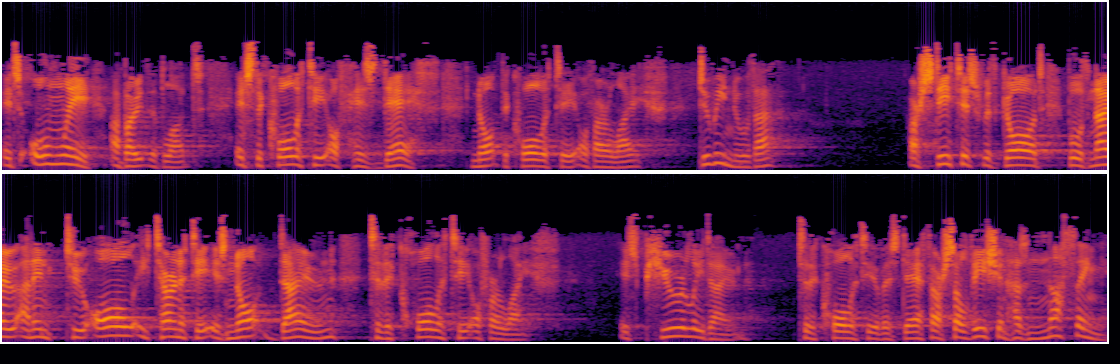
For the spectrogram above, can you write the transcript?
It's only about the blood. It's the quality of His death, not the quality of our life. Do we know that? Our status with God, both now and into all eternity, is not down to the quality of our life. It's purely down to the quality of His death. Our salvation has nothing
